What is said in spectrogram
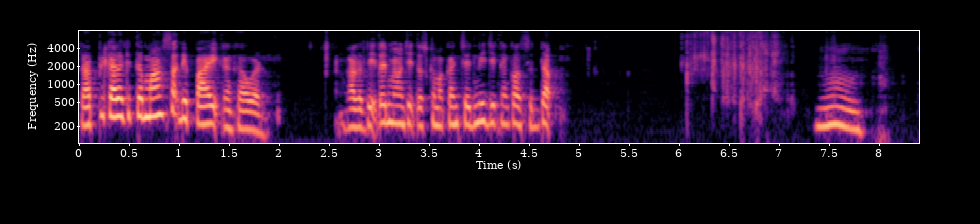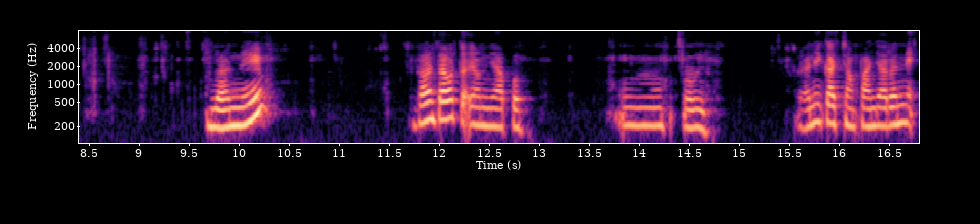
Tapi kalau kita masak dia pahit kan kawan. Kalau kita memang cikgu suka makan macam ni je kan kawan sedap. Hmm. Dan ni. Kalian tahu tak yang ni apa? Hmm. Dan ni kacang panjang renek.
